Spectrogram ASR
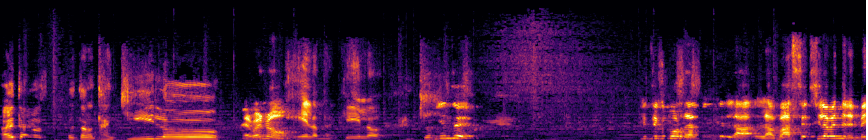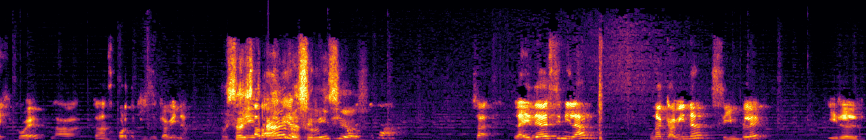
Ahorita no, tranquilo. Pero bueno, Tranquilo, tranquilo. pero fíjense cómo realmente la, la base, sí la venden en México, ¿eh? La transporte chasis cabina. Pues ahí Sí, está, todavía, los ¿no? inicios. O sea, la idea es similar. Una cabina simple y el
